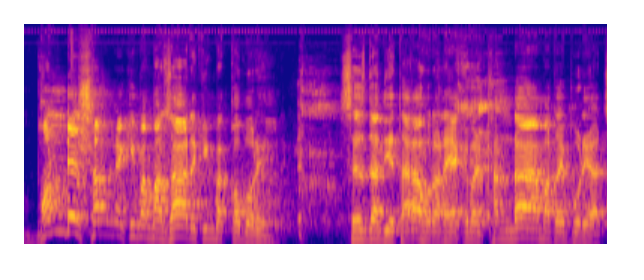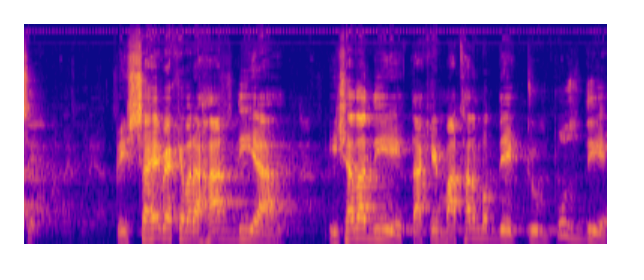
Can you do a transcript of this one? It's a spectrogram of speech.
ভন্ডের সামনে কিংবা মাজারে কিংবা কবরে সেজদা দিয়ে তারা হোরা না একেবারে ঠান্ডা মাথায় পড়ে আছে। পীর সাহেব একেবারে হাত দিয়া ইশারা দিয়ে তাকে মাথার মধ্যে একটু পুষ দিয়ে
